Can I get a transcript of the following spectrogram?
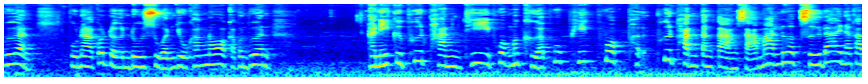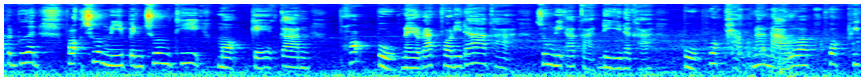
เพื่อนๆปูนาก็เดินดูสวนอยู่ข้างนอกค่ะเพื่อนๆ อันนี้คือพืชพันธุ์ที่พวกมะเขือพวกพริกพวกพืชพันธุ์ต่างๆ สามารถเลือกซื้อได้นะคะเพื่อนๆ เพราะช่วงนี้เป็นช่วงที่เหมาะแก่การเพาะปลูกในรัฐฟลอริดาค่ะ ช่วงนี้อากาศดีนะคะ ปลูกพวกผักหน้าหนาวหรือว่าพวกพริก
